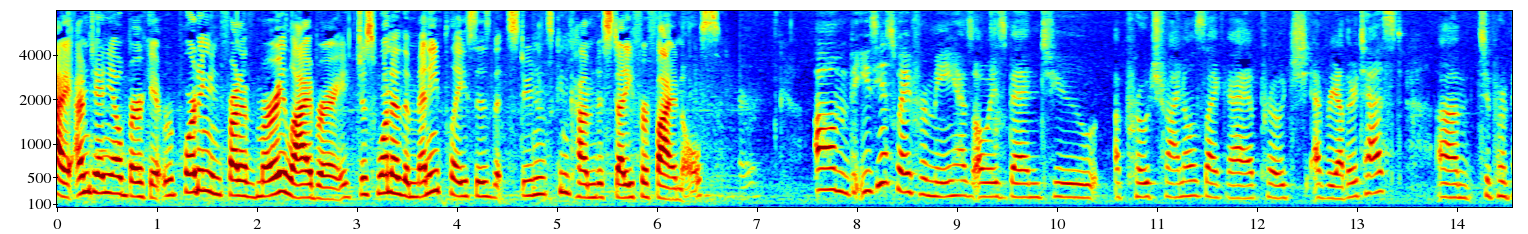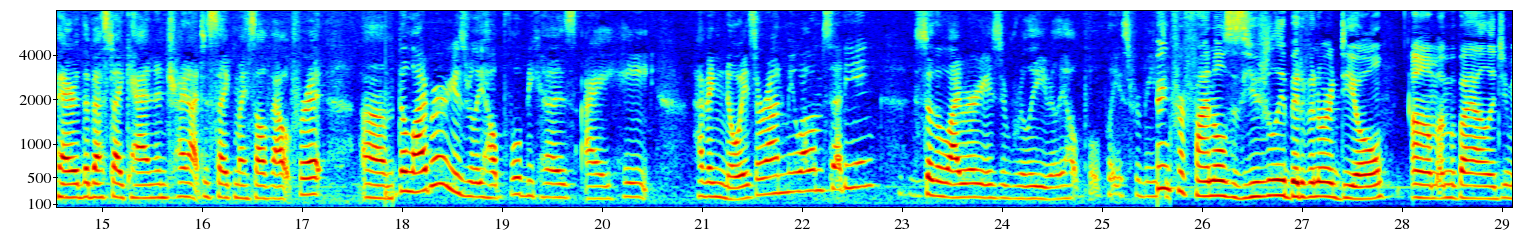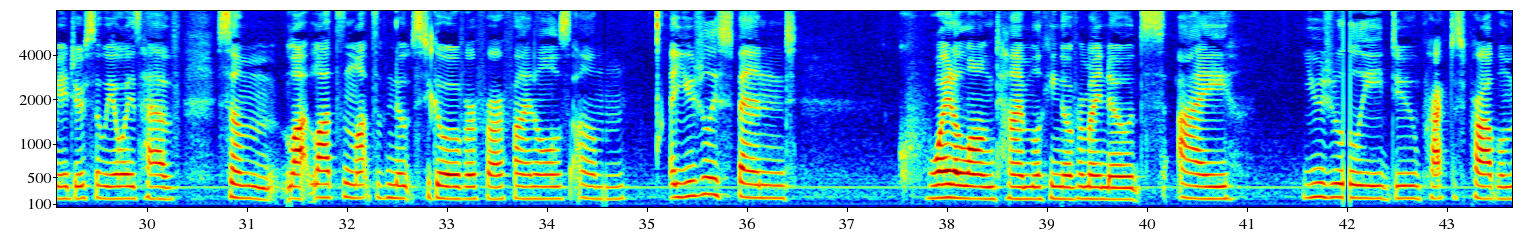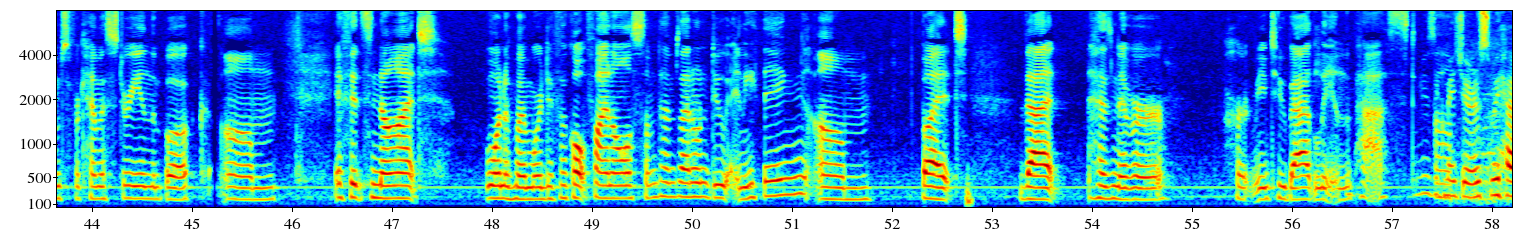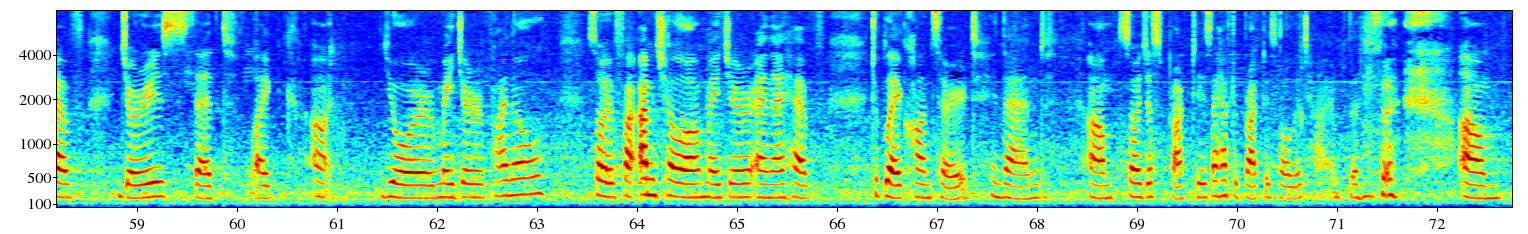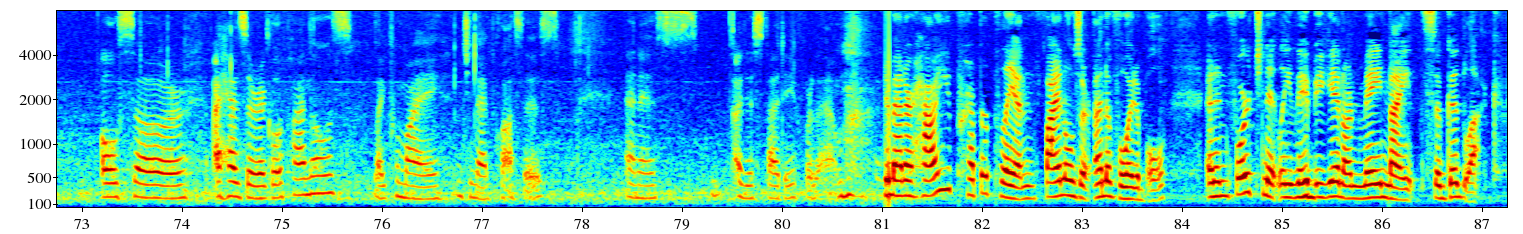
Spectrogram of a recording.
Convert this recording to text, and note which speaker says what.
Speaker 1: Hi, I'm Danielle Burkett, reporting in front of Murray Library, just one of the many places that students can come to study for finals.
Speaker 2: Um, the easiest way for me has always been to approach finals like I approach every other test, um, to prepare the best I can and try not to psych myself out for it. Um, the library is really helpful because I hate having noise around me while I'm studying. So the library is a really, really helpful place for me.
Speaker 3: Preparing for finals is usually a bit of an ordeal. Um, I'm a biology major, so we always have some lot, lots and lots of notes to go over for our finals. Um, I usually spend quite a long time looking over my notes. I usually do practice problems for chemistry in the book. Um, if it's not one of my more difficult finals, sometimes I don't do anything. Um, but that has never hurt me too badly in the past.
Speaker 4: Music um, majors, we have juries that like uh, your major final. So if I, am cello major and I have to play a concert in the end, um, so I just practice. I have to practice all the time. um, also, I have the regular finals, like for my gen classes, and it's I just study for them.
Speaker 1: no matter how you prep or plan, finals are unavoidable, and unfortunately, they begin on May 9th, so good luck.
